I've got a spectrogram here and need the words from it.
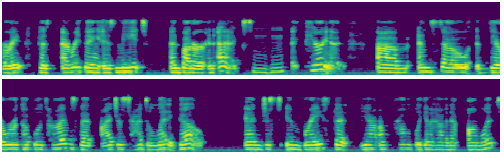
All right, because everything is meat and butter and eggs. Mm-hmm. Period. Um, and so there were a couple of times that I just had to let it go and just embrace that, yeah, I'm probably going to have an omelet,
